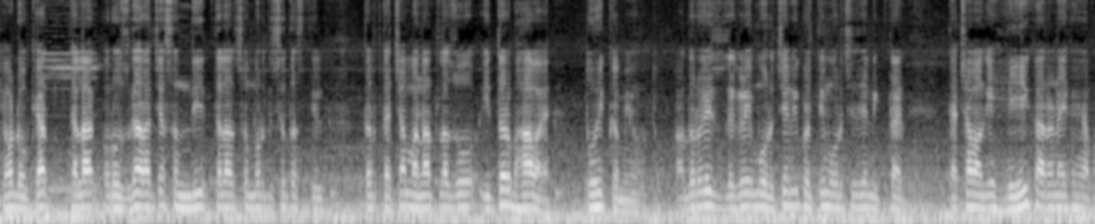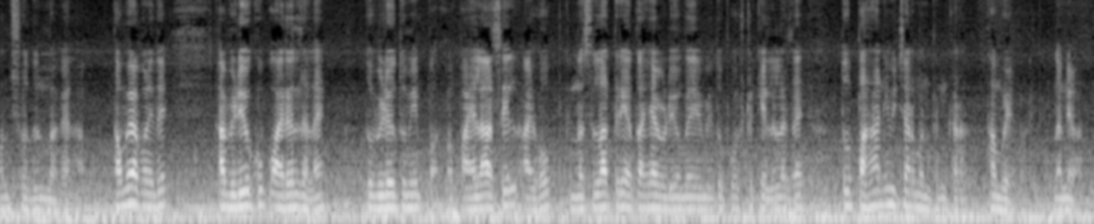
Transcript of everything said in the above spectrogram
किंवा डोक्यात त्याला रोजगाराच्या संधी त्याला समोर दिसत असतील तर त्याच्या मनातला जो इतर भाव आहे तोही कमी होतो. अदरवाईज सगळे मोर्चे आणि प्रतिमोर्चे जे निघत आहेत त्याच्यामागे हेही कारण आहे का हे आपण शोधून बघायला हवं. थांबूया आपण इथे. हा व्हिडिओ खूप व्हायरल झाला आहे तो व्हिडिओ तुम्ही प- पाहिला असेल. आय होप नसला तरी आता ह्या व्हिडिओमध्ये मी तो पोस्ट केलेलाच आहे. तो पहा आणि विचार मंथन करा. थांबूया धन्यवाद.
